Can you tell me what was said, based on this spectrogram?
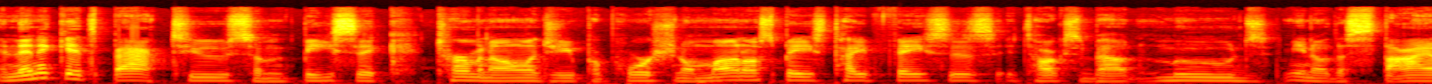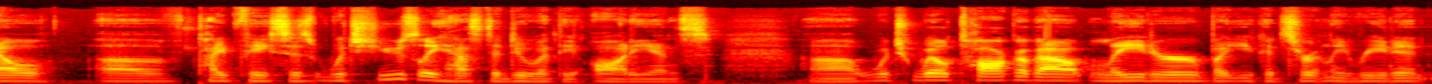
and then it gets back to some basic terminology, proportional monospace typefaces. It talks about moods, you know, the style of typefaces, which usually has to do with the audience, uh, which we'll talk about later, but you could certainly read it.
